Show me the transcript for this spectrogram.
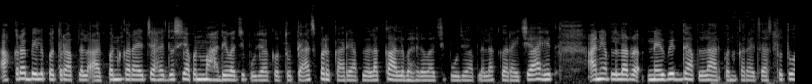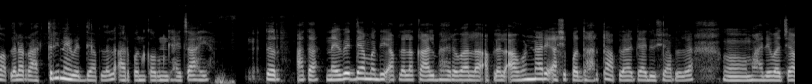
अकरा बेलपत्र आपल्याला अर्पण करायचे आहे. जशी आपण महादेवाची पूजा करतो त्याच प्रकारे आपल्याला कालभैरवाची पूजा आपल्याला करायची आहेत आणि आपल्याला नैवेद्य आपल्याला अर्पण करायचा असतो. तो आपल्याला रात्री नैवेद्य आपल्याला अर्पण करून घ्यायचा आहे. तर आता नैवेद्यामध्ये आपल्याला कालभैरवाला आपल्याला आवडणारे असे पदार्थ आपल्याला त्या दिवशी आपल्याला महादेवाच्या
